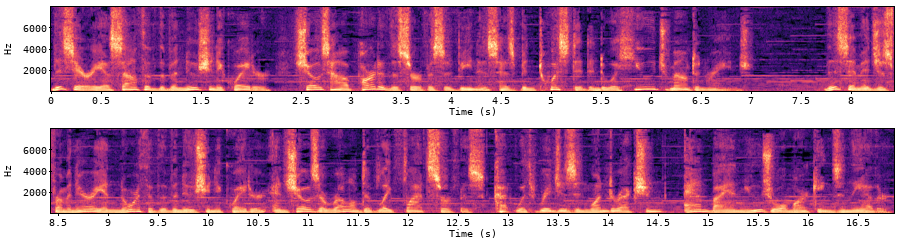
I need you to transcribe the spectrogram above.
This area south of the Venusian equator shows how part of the surface of Venus has been twisted into a huge mountain range. This image is from an area north of the Venusian equator and shows a relatively flat surface cut with ridges in one direction and by unusual markings in the other.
